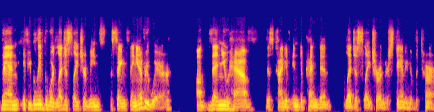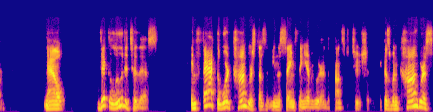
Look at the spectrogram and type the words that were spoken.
then if you believe the word legislature means the same thing everywhere, um, then you have this kind of independent legislature understanding of the term. Now, Vic alluded to this. In fact, the word Congress doesn't mean the same thing everywhere in the Constitution, because when Congress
